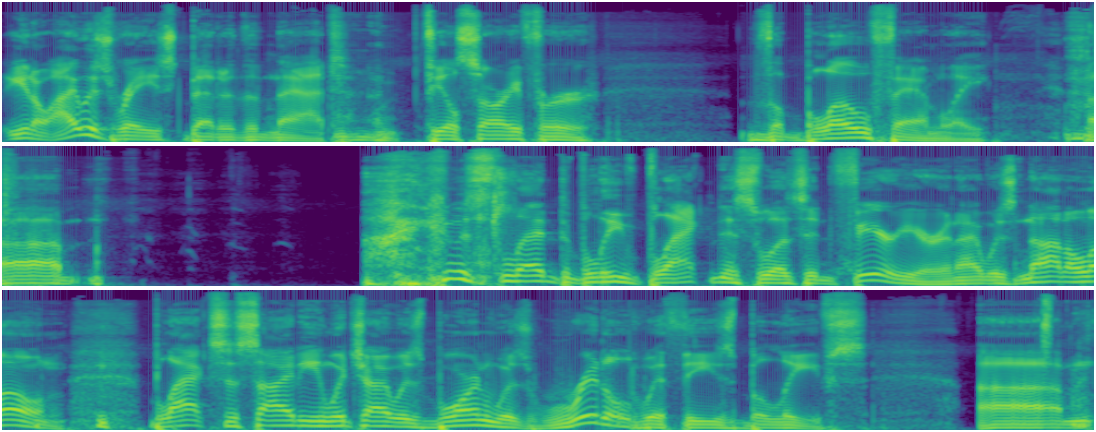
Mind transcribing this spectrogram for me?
you know, I was raised better than that. Mm-hmm. I feel sorry for the Blow family. Um, I was led to believe blackness was inferior, and I was not alone. Black society in which I was born was riddled with these beliefs. Um,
